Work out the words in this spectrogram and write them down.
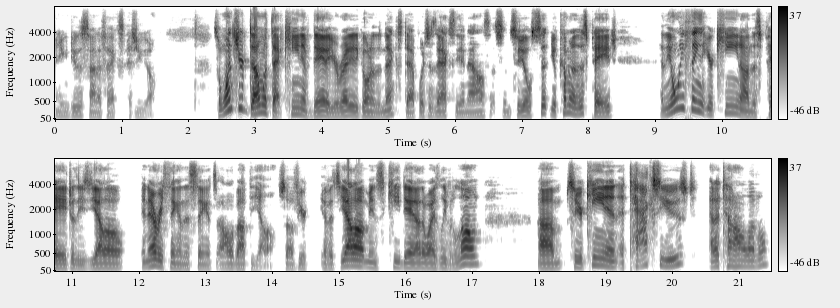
you can do the sound effects as you go. So once you're done with that keying of data, you're ready to go into the next step, which is actually analysis. And so you'll sit, you'll come into this page, and the only thing that you're keen on this page are these yellow, and everything in this thing, it's all about the yellow. So if you're if it's yellow, it means key data, otherwise leave it alone. Um, so you're keen in attacks used at a town hall level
